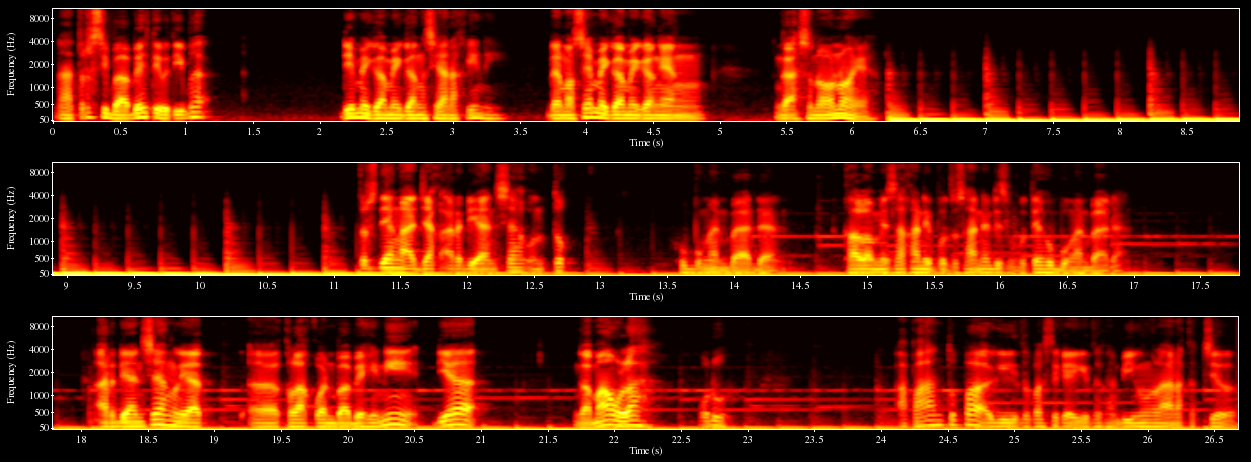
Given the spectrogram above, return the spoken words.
Nah, terus si Babe tiba-tiba dia megang-megang si anak ini. Dan maksudnya megang-megang yang nggak senonoh ya. Terus dia ngajak Ardiansyah untuk hubungan badan. Kalau misalkan di putusannya disebutnya hubungan badan. Ardiansyah ngelihat eh, kelakuan Babeh ini, dia nggak mau lah. Waduh, apaan tuh pak? Gitu pasti kayak gitu kan. Bingung lah anak kecil.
